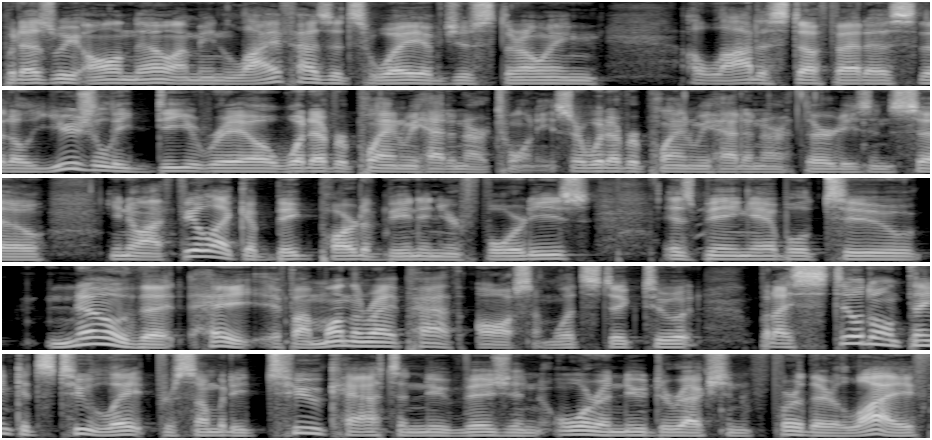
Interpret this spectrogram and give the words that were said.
But as we all know, I mean, life has its way of just throwing a lot of stuff at us that'll usually derail whatever plan we had in our 20s or whatever plan we had in our 30s. And so, you know, I feel like a big part of being in your 40s is being able to know that, hey, if I'm on the right path, awesome, let's stick to it. But I still don't think it's too late for somebody to cast a new vision or a new direction for their life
